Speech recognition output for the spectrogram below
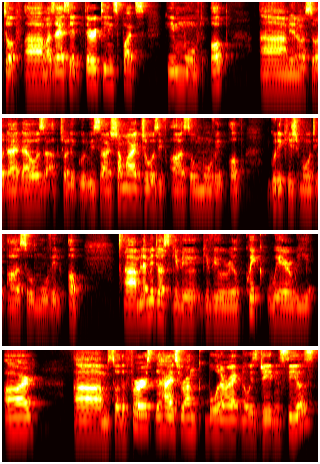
tough. Um, as I said, 13 spots he moved up. Um, you know, so that, that was actually good. We saw Shamar Joseph also moving up. Gudakesh Motie also moving up. Um, let me just give you give you real quick where we are. Um, so the first, the highest rank bowler right now is Jayden Seales.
